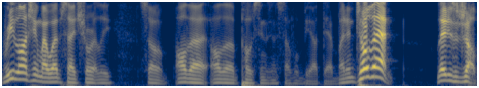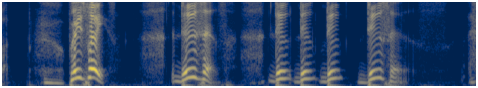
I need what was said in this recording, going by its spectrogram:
relaunching my website shortly, so all the all the postings and stuff will be out there. But until then, ladies and gentlemen, please, please, deuces, do do do deuces.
